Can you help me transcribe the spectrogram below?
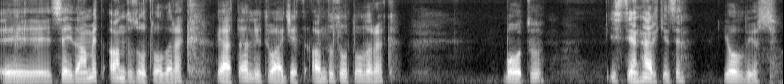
e, Seyit Ahmet Andız otu olarak veyahut da Lütfü Hacet Andız otu olarak bu otu isteyen herkese yolluyoruz.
